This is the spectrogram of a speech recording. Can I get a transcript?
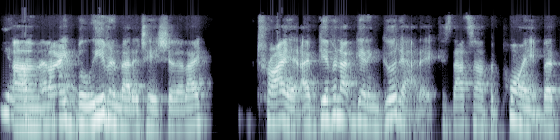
Yeah. Um, and I believe in meditation and I try it. I've given up getting good at it because that's not the point. But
